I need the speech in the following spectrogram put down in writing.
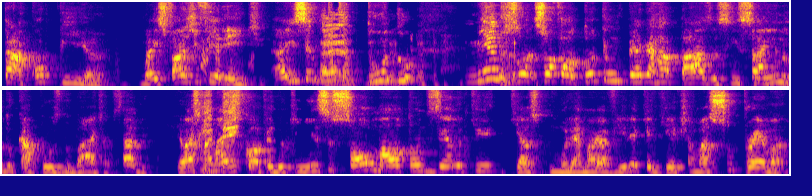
tá, copia, mas faz diferente. Aí você muda é. tudo, menos só faltou ter um pega-rapaz assim saindo do capuz do Batman, sabe? Eu acho que Mas mais tem... cópia do que isso, só o Malton dizendo que, que a Mulher Maravilha, que ele queria chamar Suprema,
